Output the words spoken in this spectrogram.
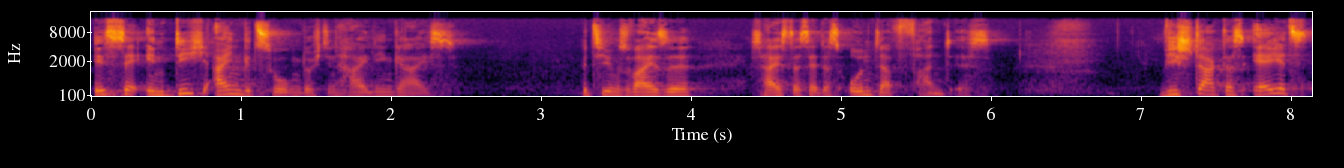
ist er in dich eingezogen durch den Heiligen Geist. Beziehungsweise, es das heißt, dass er das Unterpfand ist. Wie stark, dass er jetzt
